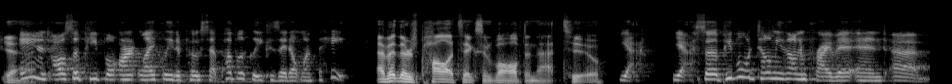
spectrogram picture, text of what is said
Yeah. And also, people aren't likely to post that publicly because they don't want the hate. I bet there's politics involved in that too. Yeah, yeah. So people would tell me that in private, and um,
